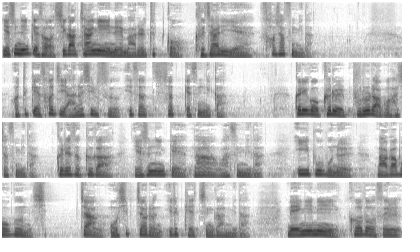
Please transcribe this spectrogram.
예수님께서 시각장애인의 말을 듣고 그 자리에 서셨습니다. 어떻게 서지 않으실 수 있었겠습니까? 그리고 그를 부르라고 하셨습니다. 그래서 그가 예수님께 나왔습니다. 이 부분을 마가복음 10 장 50절은 이렇게 증가합니다. 맹인이 겉옷을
